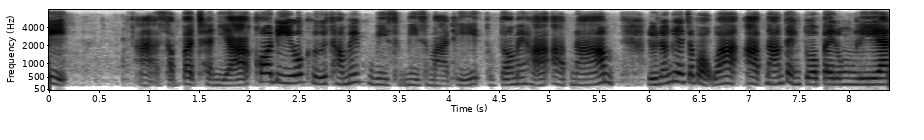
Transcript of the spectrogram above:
ติ สัมปชัญญะข้อดีก็คือทำให้ครูบีมีสมาธิถูกต้องไหมคะอาบน้ำหรือนักเรียนจะบอกว่าอาบน้ำแต่งตัวไปโรงเรียน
